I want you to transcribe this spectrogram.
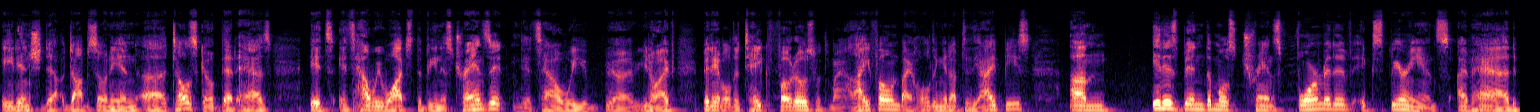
eight-inch Dobsonian uh, telescope that has. It's it's how we watch the Venus transit. It's how we, uh, you know, I've been able to take photos with my iPhone by holding it up to the eyepiece. Um, it has been the most transformative experience I've had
